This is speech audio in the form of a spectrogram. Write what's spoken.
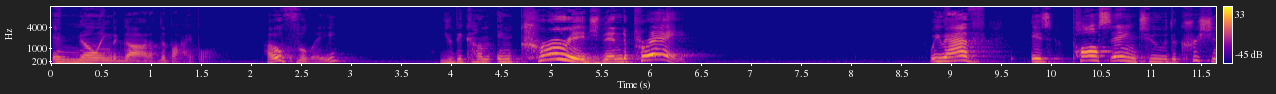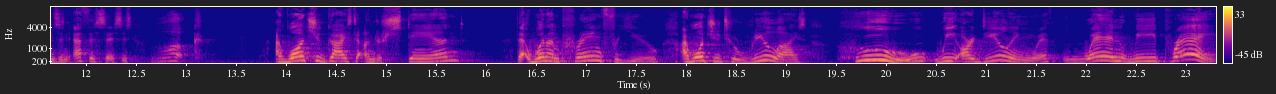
in knowing the God of the Bible. Hopefully, you become encouraged then to pray. What you have is Paul saying to the Christians in Ephesus is, Look, I want you guys to understand that when I'm praying for you, I want you to realize who we are dealing with when we pray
